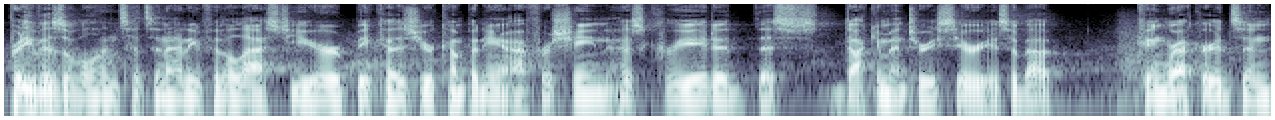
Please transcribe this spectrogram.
pretty visible in Cincinnati for the last year because your company Afrosheen has created this documentary series about King Records and.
